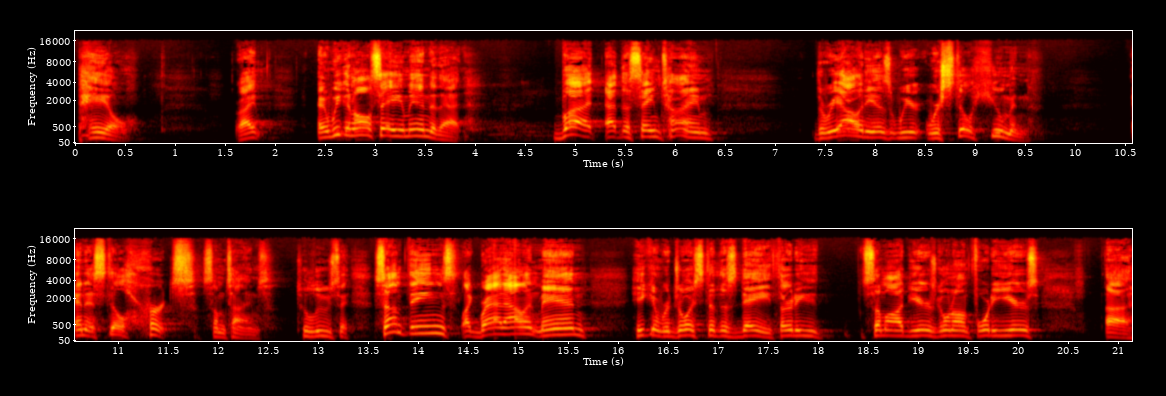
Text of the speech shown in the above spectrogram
pale, right? And we can all say amen to that. But at the same time, the reality is we're, we're still human and it still hurts sometimes to lose. Some things, like Brad Allen, man, he can rejoice to this day, 30 some odd years, going on 40 years. Uh,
